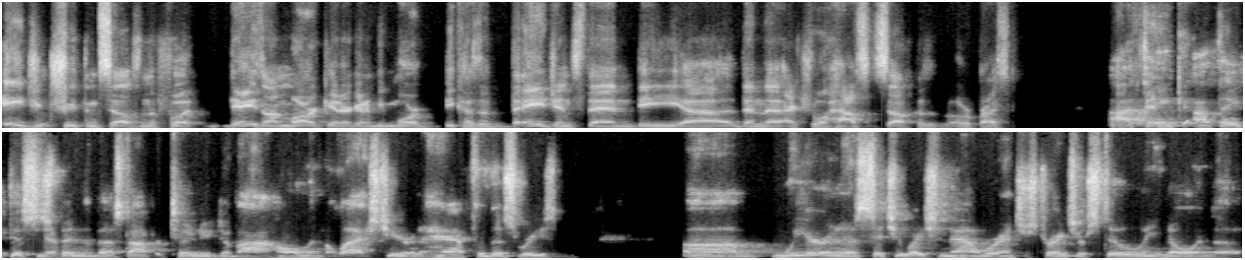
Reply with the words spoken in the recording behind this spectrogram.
agents shoot themselves in the foot. Days on market are going to be more because of the agents than the uh, than the actual house itself because of overpricing. I think I think this has Yeah. been the best opportunity to buy a home in the last year and a half for this reason. Um, we are in a situation now where interest rates are still, you know, in the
